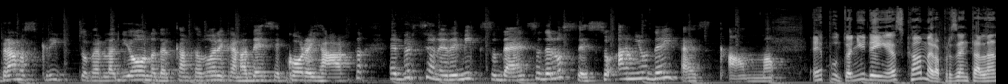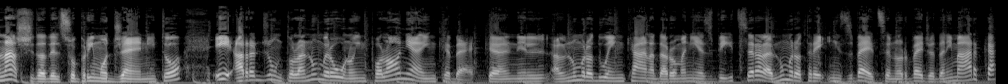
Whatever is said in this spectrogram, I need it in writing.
brano scritto per la Dion dal cantautore canadese Corey Hart e versione remix dance dello stesso A New Day Has Come. E appunto A New Day Has Come rappresenta la nascita del suo primogenito e ha raggiunto la numero 1 in Polonia e in Quebec, nel- al numero 2 in Canada, Romania e Svizzera, al numero 3 in Svezia, Norvegia e Danimarca,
